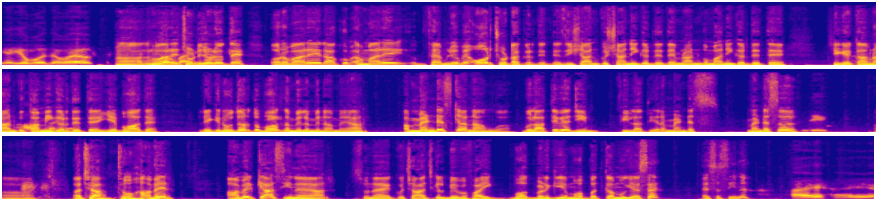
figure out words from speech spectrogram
यही बोल हाँ हमारे छोटे छोटे होते हैं और हमारे इलाकों में हमारे फैमिलियों में और छोटा कर देते हैं। जीशान को शानी कर देते हैं इमरान को मानी कर देते हैं। ठीक है कामरान को कामी कर देते हैं। ये बहुत है। लेकिन उधर तो बहुत लंबे लंबे नाम है यार। अब मेंडेस क्या नाम हुआ? बुलाते हुए अजीब फील आती है ना मेंडेस। मेंडेस? जी। हाँ, अच्छा तो आमिर? आमिर क्या सीन है यार? सुना है कुछ आजकल बेवफाई बहुत बढ़ गई है मोहब्बत कम हो गया ऐसा? ऐसा सीन है? हाय हाय।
